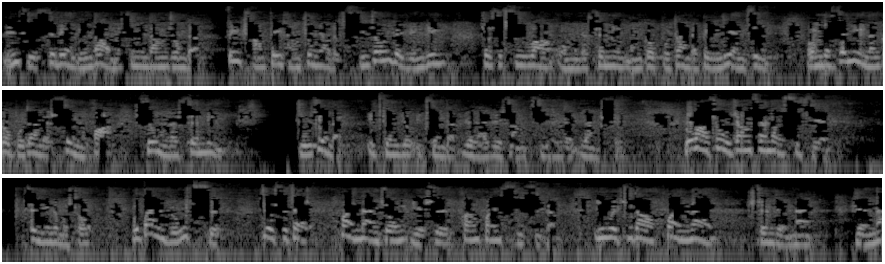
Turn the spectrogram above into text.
允许试炼临到我们生命当中的非常非常重要的其中一个原因，就是希望我们的生命能够不断的被炼净，我们的生命能够不断的进化，使我们的生命逐渐的一天又一天的越来越像基督的样式。罗马书五章三到四节，圣经这么说：不但如此，就是在患难中也是欢欢喜喜的，因为知道患难生忍耐。忍耐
